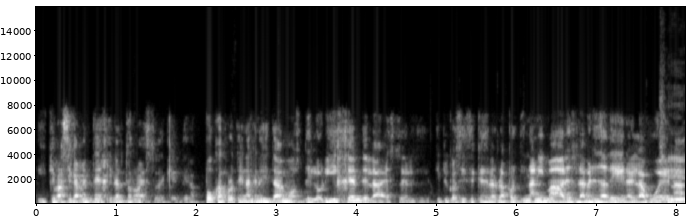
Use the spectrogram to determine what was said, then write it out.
y que básicamente gira en torno a esto, de que de la poca proteína que necesitamos, del origen, de la, este, el típico se dice que es la, proteína animal, es la verdadera y la buena,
